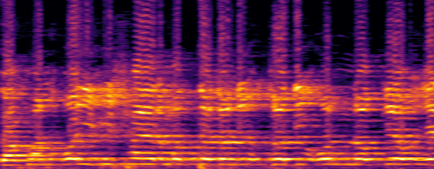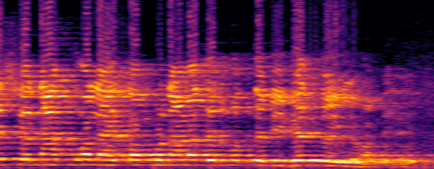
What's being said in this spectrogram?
তখন ওই বিষয়ের মধ্যে যদি- অন্য কেউ এসে না কলায় তখন আমাদের মধ্যে বিভেদ তৈরি হবে।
